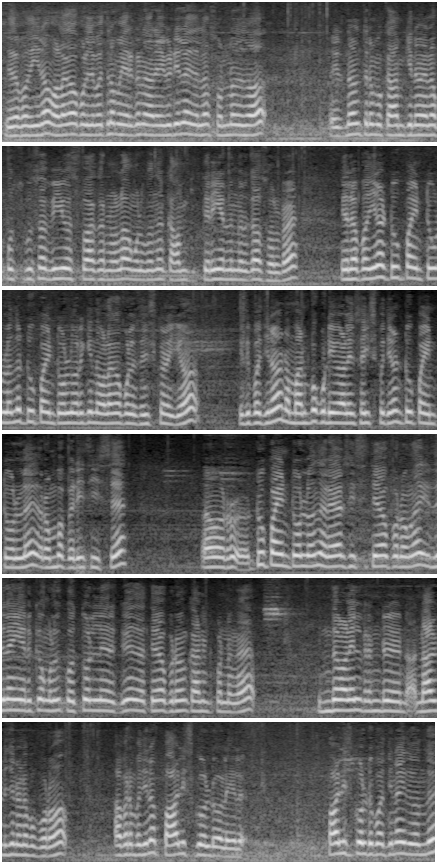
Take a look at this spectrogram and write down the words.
இதை பார்த்தீங்கன்னா வளகாப்பலையில் பற்றி நம்ம ஏற்கனவே நிறைய வீடியோவில் இதெல்லாம் சொன்னது தான் இருந்தாலும் திரும்ப காமிக்கணும். ஏன்னா புதுசு புதுசாக வியூஸ் பார்க்கறனால அவங்களுக்கு வந்து காமிக்க தெரியணுங்கிறதுக்காக சொல்கிறேன் இதில் பார்த்தீங்கன்னா டூ பாயிண்ட் டூலேருந்து டூ பாயிண்ட் டுவெல் வரைக்கும் இந்த உலக போல சைஸ் கிடைக்கும். இது பார்த்தீங்கன்னா நம்ம அனுப்பக்கூடிய வேலை சைஸ் பார்த்தீங்கன்னா டூ பாயிண்ட் டுவெல் ரொம்ப பெரிய சைஸு டூ பாயிண்ட் டுவெல் வந்து ரேர் சைஸ் தேவைப்படுறவங்க இதுலேயும் இருக்குது உங்களுக்கு கொத்தோல்லையும் இருக்குது இதை தேவைப்படுறவங்க கான்டெக்ட் பண்ணுங்கள் இந்த வலையில் ரெண்டு நாலு டிஜன் அனுப்ப போகிறோம் அப்புறம் பார்த்தீங்கன்னா பாலிஷ் கோல்டு வளையல் பாலிஷ் கோல்டு பார்த்தீங்கன்னா இது வந்து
